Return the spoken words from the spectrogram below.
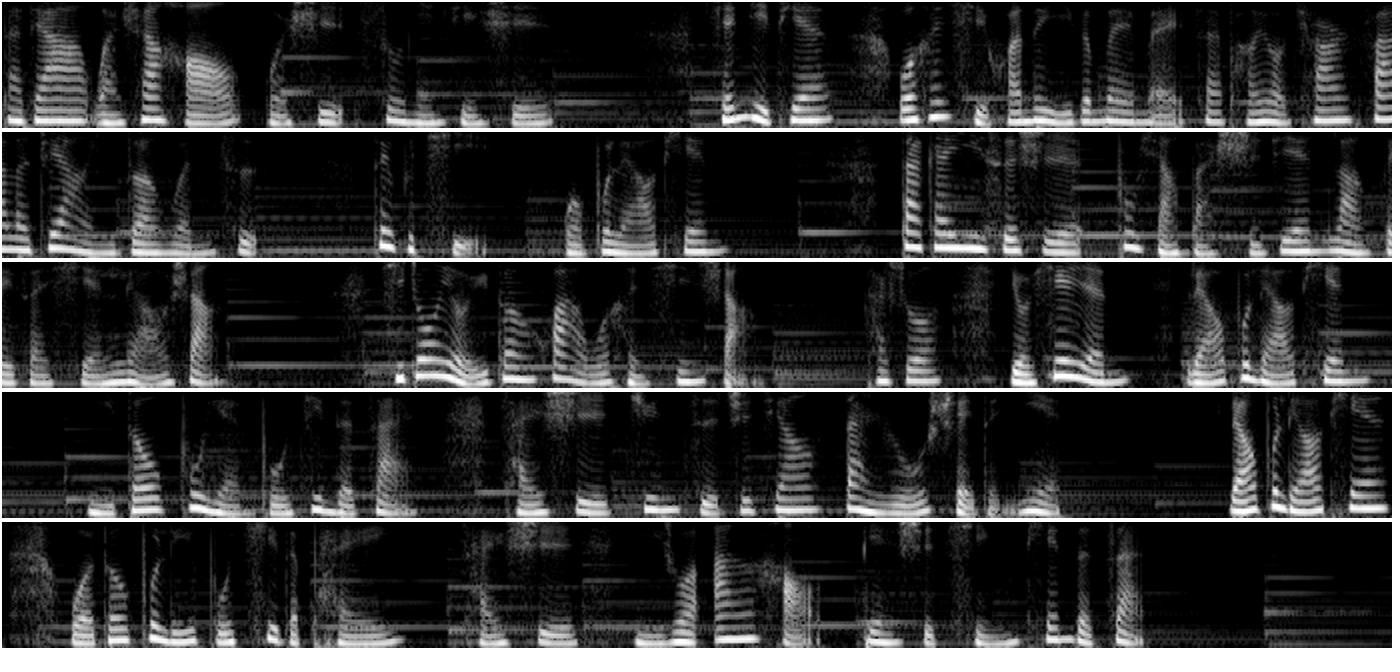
大家晚上好，我是素年锦时。前几天，我很喜欢的一个妹妹在朋友圈发了这样一段文字：“对不起，我不聊天。”大概意思是不想把时间浪费在闲聊上。其中有一段话我很欣赏，她说：“有些人聊不聊天，你都不远不近的在，才是君子之交淡如水的念。”聊不聊天，我都不离不弃的陪，才是你若安好，便是晴天的赞。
